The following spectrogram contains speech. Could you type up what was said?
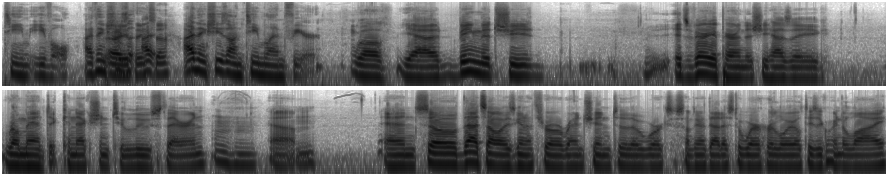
Team Evil. I think Oh, she's. think I, so? I think she's on Team Lanfear. Well, yeah, being that she, it's very apparent that she has a romantic connection to Lews Therin. Mm-hmm. Um, and so that's always going to throw a wrench into the works of something like that as to where her loyalties are going to lie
